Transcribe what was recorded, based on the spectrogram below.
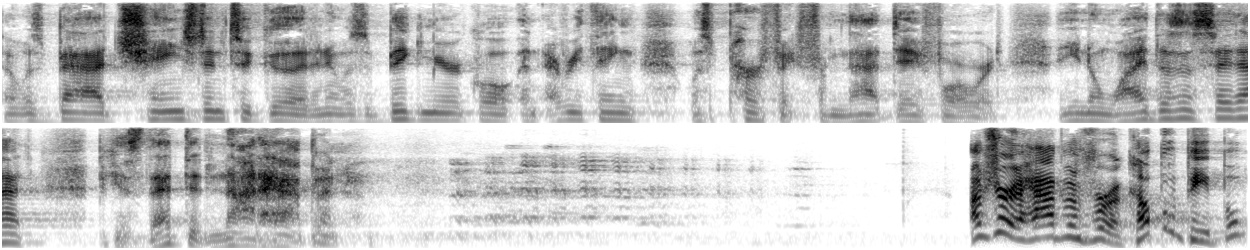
that was bad changed into good, and it was a big miracle, and everything was perfect from that day forward. And you know why it doesn't say that? Because that did not happen. I'm sure it happened for a couple people.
